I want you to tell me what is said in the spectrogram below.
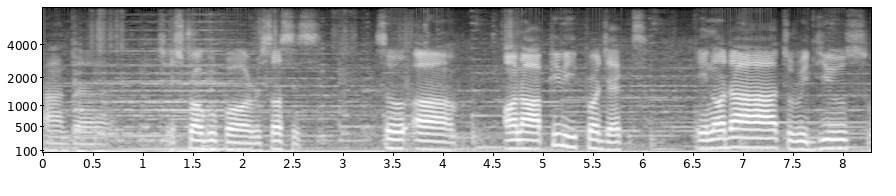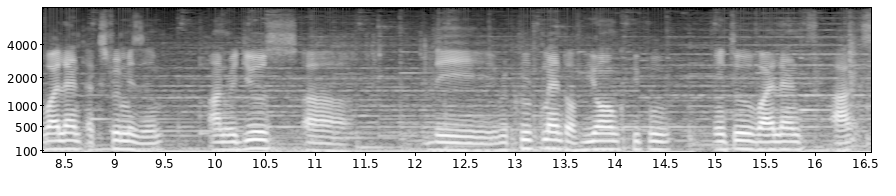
and uh, a struggle for resources. So um, on our PV project, in order to reduce violent extremism and reduce uh, the recruitment of young people into violent acts,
